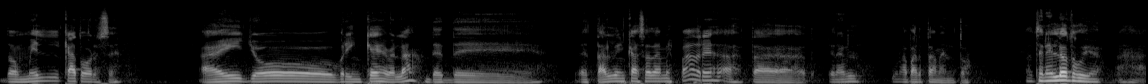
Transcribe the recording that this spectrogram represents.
2014, ahí yo brinqué, ¿verdad? Desde estar en casa de mis padres hasta tener un apartamento. A tener lo tuyo. Ajá.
